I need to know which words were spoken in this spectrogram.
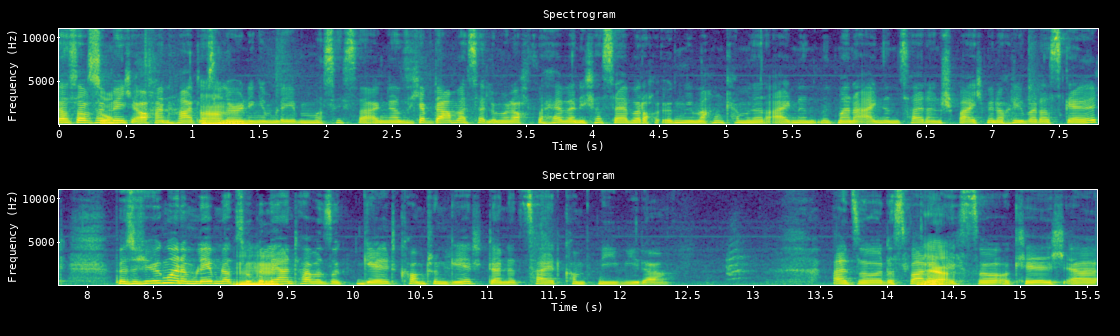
Das war für so. mich auch ein hartes ähm, Learning im Leben, muss ich sagen. Also ich habe damals halt immer gedacht, so, hey, wenn ich das selber doch irgendwie machen kann mit, eigenen, mit meiner eigenen Zeit, dann spare ich mir doch lieber das Geld. Bis ich irgendwann im Leben dazu mhm. gelernt habe, so Geld kommt und geht, deine Zeit kommt nie wieder. Also das war dann ja. echt so, okay, ich äh,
